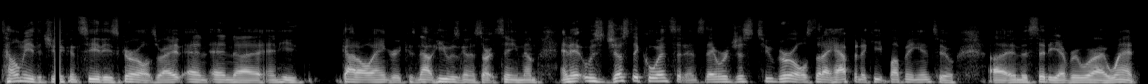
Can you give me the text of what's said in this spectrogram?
tell me that you can see these girls, right? And and uh, and he got all angry because now he was going to start seeing them. And it was just a coincidence. They were just two girls that I happened to keep bumping into uh, in the city everywhere I went.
